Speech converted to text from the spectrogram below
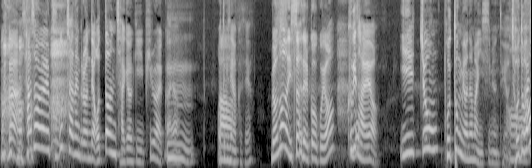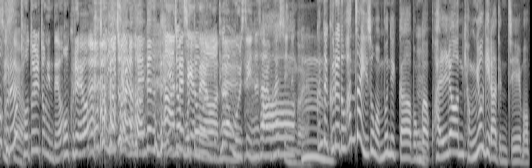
그러니까 사설 구급차는 그런데 어떤 자격이 필요할까요? 음. 어떻게 아, 생각하세요? 면허는 있어야 될 거고요. 그게 뭐, 다예요. 일종 보통 면허만 있으면 돼요. 저도 할수 아, 있어요. 저도 일종인데요. 어 그래요? 어, 전 이종이라서 안 되는데. 아, 일종 보통 트럭 네. 몰수 있는 사람 아, 할수 있는 거예요. 음. 근데 그래도 환자 이송 업무니까 뭔가 음. 관련 경력이라든지 뭐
